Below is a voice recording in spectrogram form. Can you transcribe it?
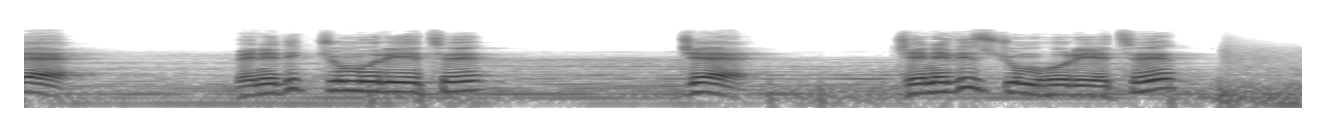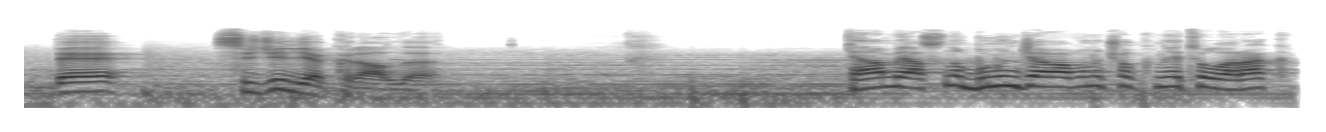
B. Venedik Cumhuriyeti C. Ceneviz Cumhuriyeti D. Sicilya Krallığı Kenan Bey aslında bunun cevabını çok net olarak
